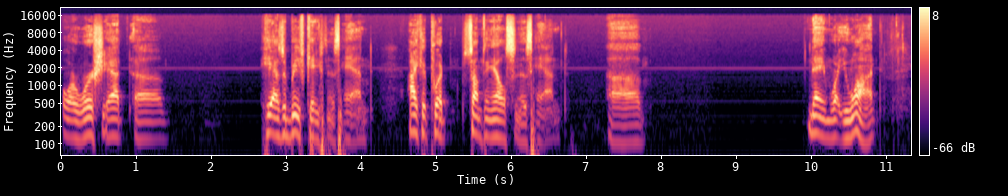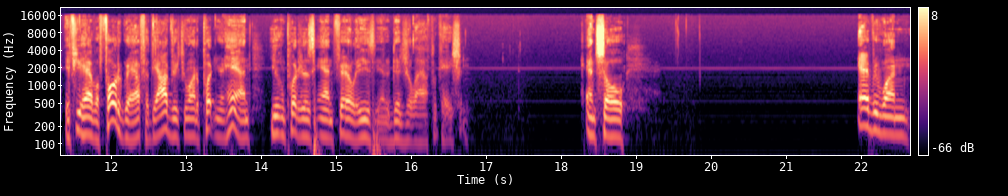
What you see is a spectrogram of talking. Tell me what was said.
or worse yet, uh, he has a briefcase in his hand. I could put something else in his hand. Uh, name what you want if you have a photograph of the object you want to put in your hand, you can put it in his hand fairly easy in a digital application. And so everyone,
